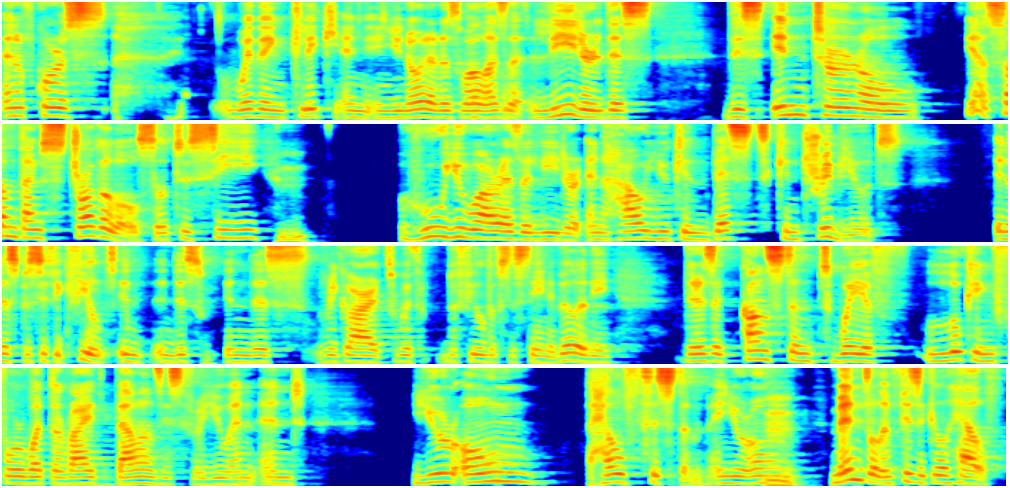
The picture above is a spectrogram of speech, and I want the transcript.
and of course, within Click, and, and you know that as well as a leader, this this internal, yeah, sometimes struggle also to see mm-hmm. who you are as a leader and how you can best contribute in a specific field. In in this mm-hmm. in this regard, with the field of sustainability, there's a constant way of looking for what the right balance is for you. And and your own health system and your own mental and physical health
